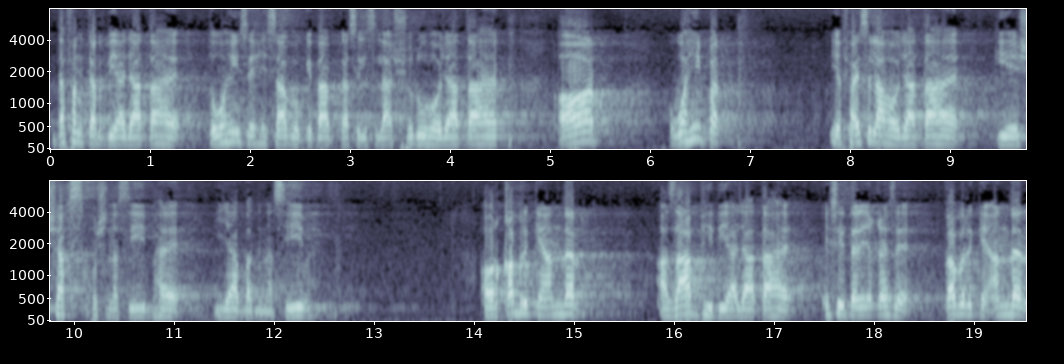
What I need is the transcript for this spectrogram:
دفن کر دیا جاتا ہے تو وہیں سے حساب و کتاب کا سلسلہ شروع ہو جاتا ہے اور وہیں پر یہ فیصلہ ہو جاتا ہے کہ یہ شخص خوش نصیب ہے یا بد نصیب ہے۔ اور قبر کے اندر عذاب بھی دیا جاتا ہے۔ اسی طریقے سے قبر کے اندر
